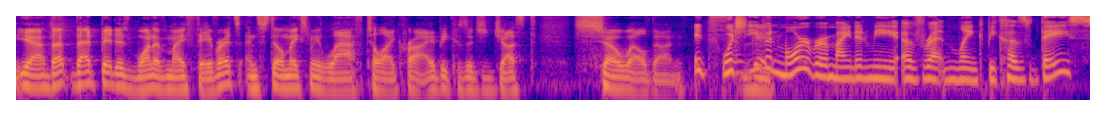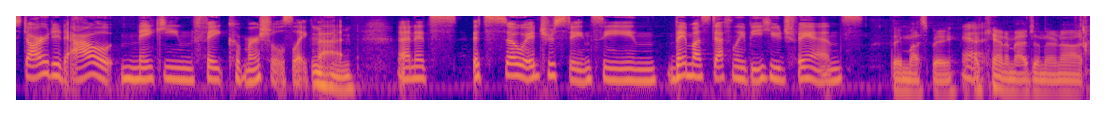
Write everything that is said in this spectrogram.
Yeah, that that bit is one of my favorites and still makes me laugh till I cry because it's just so well done. It's Which good. even more reminded me of Rhett and Link because they started out making fake commercials like that. And it's it's so interesting seeing they must definitely be huge fans. They must be. Yeah. I can't imagine they're not.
